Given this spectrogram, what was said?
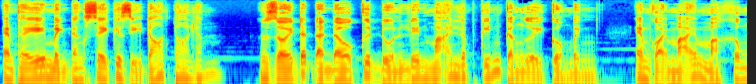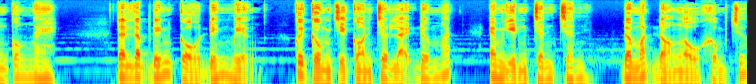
Em thấy mình đang xây cái gì đó to lắm. Rồi đất ở đầu cứ đùn lên mãi lấp kín cả người của mình. Em gọi mãi mà không có nghe. Đã lấp đến cổ đến miệng. Cuối cùng chỉ còn trơ lại đôi mắt. Em nhìn chân chân, Đôi mắt đỏ ngầu không chớp.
